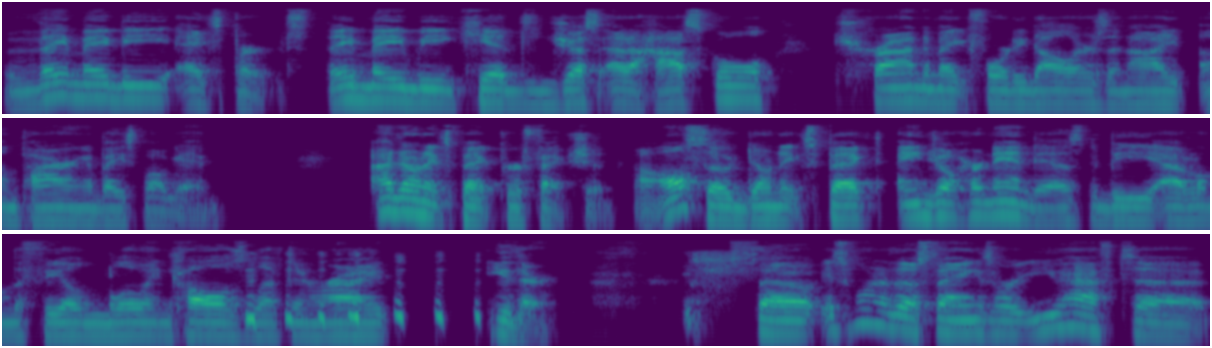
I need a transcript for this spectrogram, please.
They may be experts. They may be kids just out of high school trying to make $40 a night umpiring a baseball game. I don't expect perfection. I also don't expect Angel Hernandez to be out on the field blowing calls left and right either. So it's one of those things where you have to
